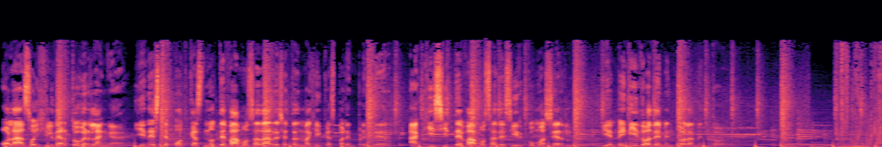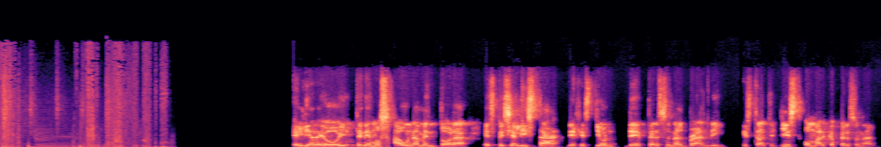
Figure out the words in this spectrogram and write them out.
Hola, soy Gilberto Berlanga y en este podcast no te vamos a dar recetas mágicas para emprender. Aquí sí te vamos a decir cómo hacerlo. Bienvenido a De Mentor a Mentor. El día de hoy tenemos a una mentora especialista de gestión de personal branding, strategist o marca personal.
